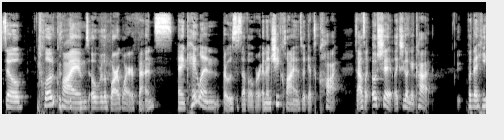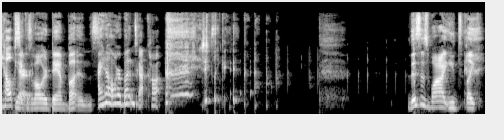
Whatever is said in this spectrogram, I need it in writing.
So Claude climbs over the barbed wire fence and Caitlin throws the stuff over and then she climbs but gets caught. So I was like, oh shit, like she's gonna get caught. But then he helps Yeah, her. because of all her damn buttons. I know all her buttons got caught. She's like, this is why you like.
